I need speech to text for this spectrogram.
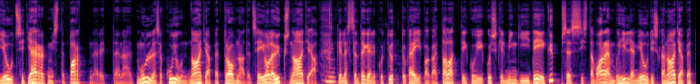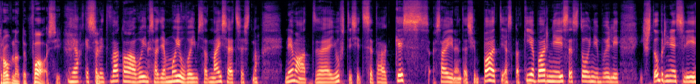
jõudsid järgmiste partneritena, et mulle see kujund Nadja Petrovnad, et see ei ole üks Nadja -hmm. kellest seal tegelikult juttu käib, aga et alati, kui kuskil mingi idee küpses, siis ta varem või hiljem jõudis ka Nadja Petrovnade faasi. jah, kes see... olid väga või võimsad ja mõjuvõimsad naised, sest noh, nemad äh, juhtisid seda, kes sai nende sümpaatiast, какие парни из Estonia были, что принесли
